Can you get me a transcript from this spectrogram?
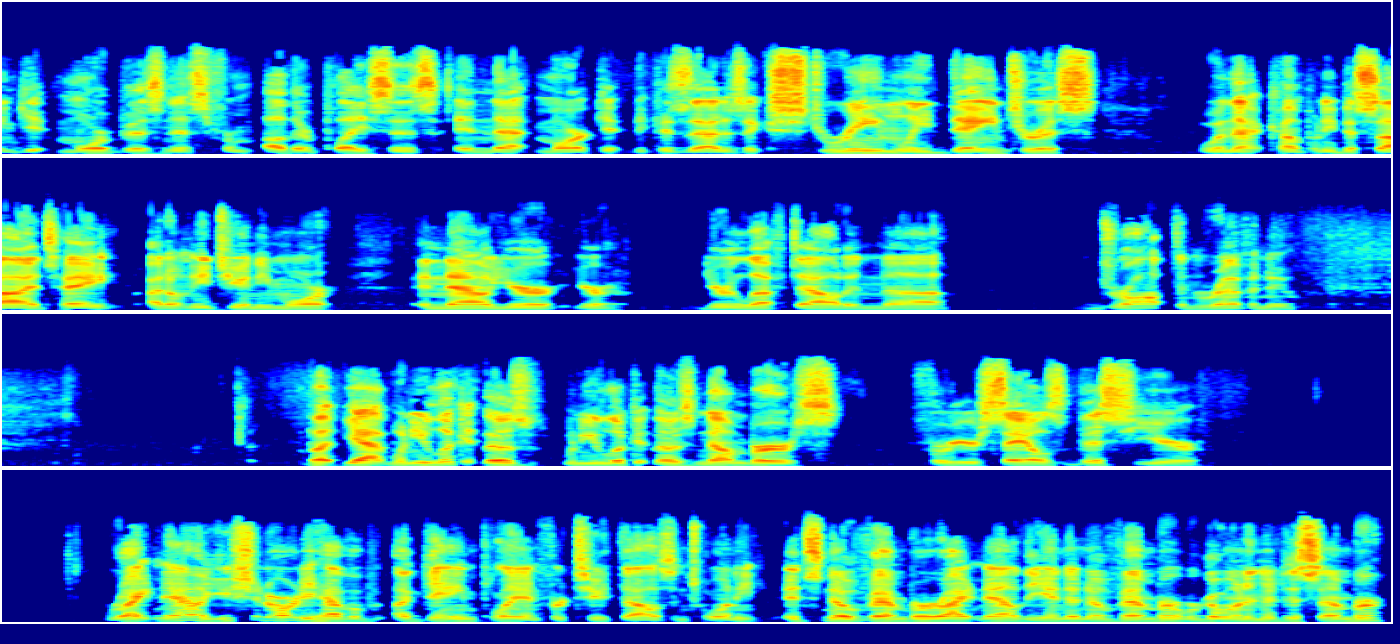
and get more business from other places in that market because that is extremely dangerous when that company decides, "Hey, I don't need you anymore," and now you're you're you're left out and uh, dropped in revenue. But yeah, when you look at those when you look at those numbers for your sales this year, right now you should already have a, a game plan for 2020. It's November right now, the end of November. We're going into December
